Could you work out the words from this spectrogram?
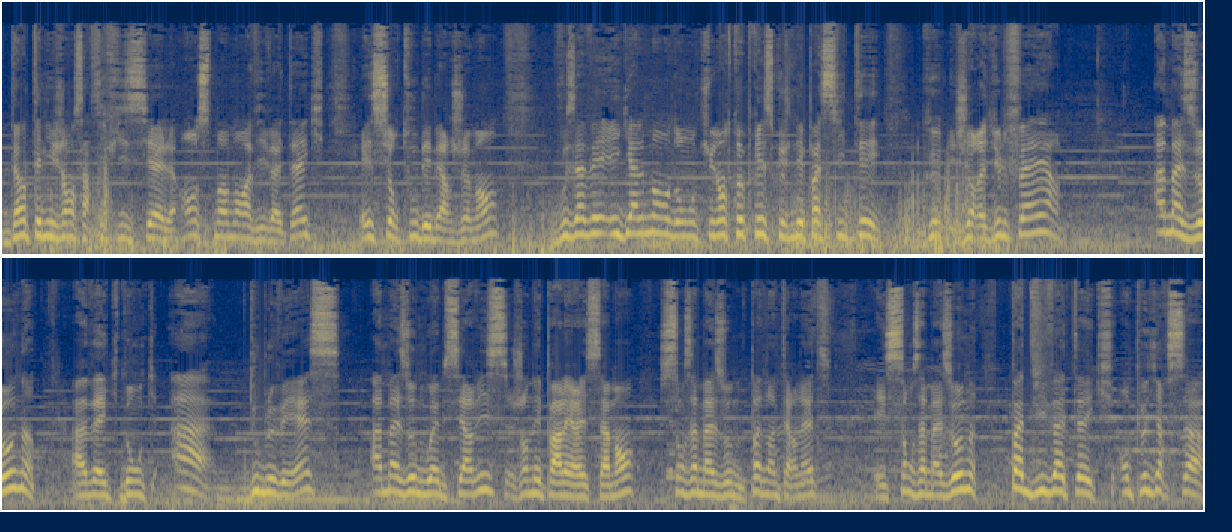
d'intelligence artificielle en ce moment à Vivatech et surtout d'hébergement. Vous avez également donc une entreprise que je n'ai pas citée, que j'aurais dû le faire, Amazon, avec donc AWS, Amazon Web Service, j'en ai parlé récemment. Sans Amazon, pas d'Internet. Et sans Amazon, pas de Vivatech, on peut dire ça.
